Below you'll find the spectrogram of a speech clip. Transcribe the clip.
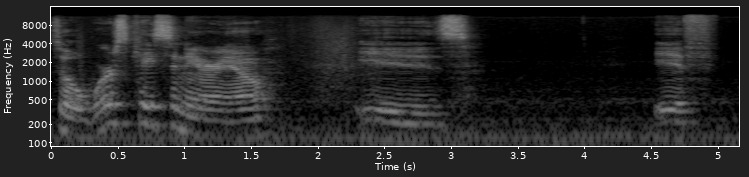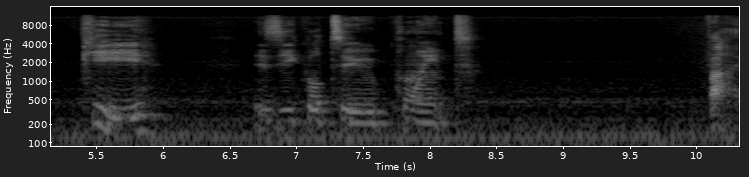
So a worst case scenario is if P is equal to 0.5.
